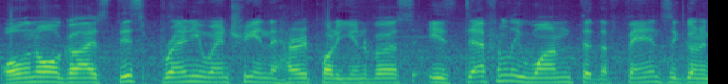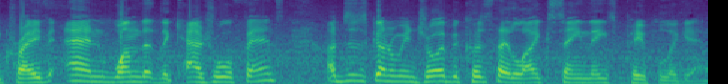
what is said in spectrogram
All in all, guys, this brand new entry in the Harry Potter universe is definitely one that the fans are going to crave and one that the casual fans are just going to enjoy because they like seeing these people again.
